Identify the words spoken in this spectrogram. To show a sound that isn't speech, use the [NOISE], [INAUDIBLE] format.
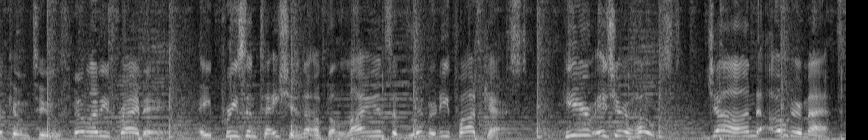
Welcome to Felony Friday, a presentation of the Lions of Liberty podcast. Here is your host, John Odermatt.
